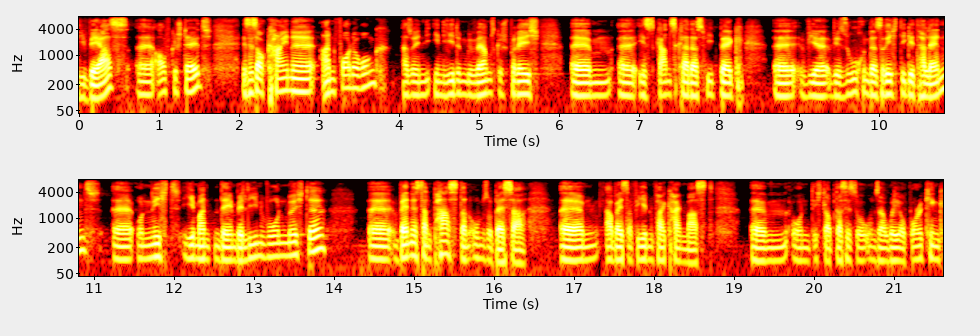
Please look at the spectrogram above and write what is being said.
divers äh, aufgestellt. Es ist auch keine Anforderung. Also in, in jedem Bewerbungsgespräch ähm, äh, ist ganz klar das Feedback, äh, wir, wir suchen das richtige Talent äh, und nicht jemanden, der in Berlin wohnen möchte. Äh, wenn es dann passt, dann umso besser. Ähm, aber ist auf jeden Fall kein Must. Ähm, und ich glaube, das ist so unser Way of Working.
